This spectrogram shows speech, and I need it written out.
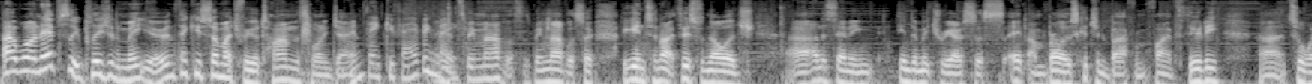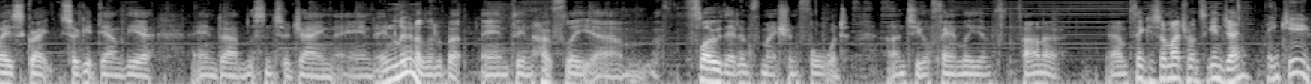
Uh, well, an absolute pleasure to meet you, and thank you so much for your time this morning, Jane. Thank you for having Yeah, me. it's been marvellous. It's been marvellous. So, again, tonight, Thirst for Knowledge, uh, Understanding Endometriosis at Umbrellas Kitchen Bar from 5.30. Uh, it's always great. So get down there and um, listen to Jane and, and learn a little bit and then hopefully um, flow that information forward uh, into your family and whānau. Um, thank you so much once again, Jane. Thank you.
